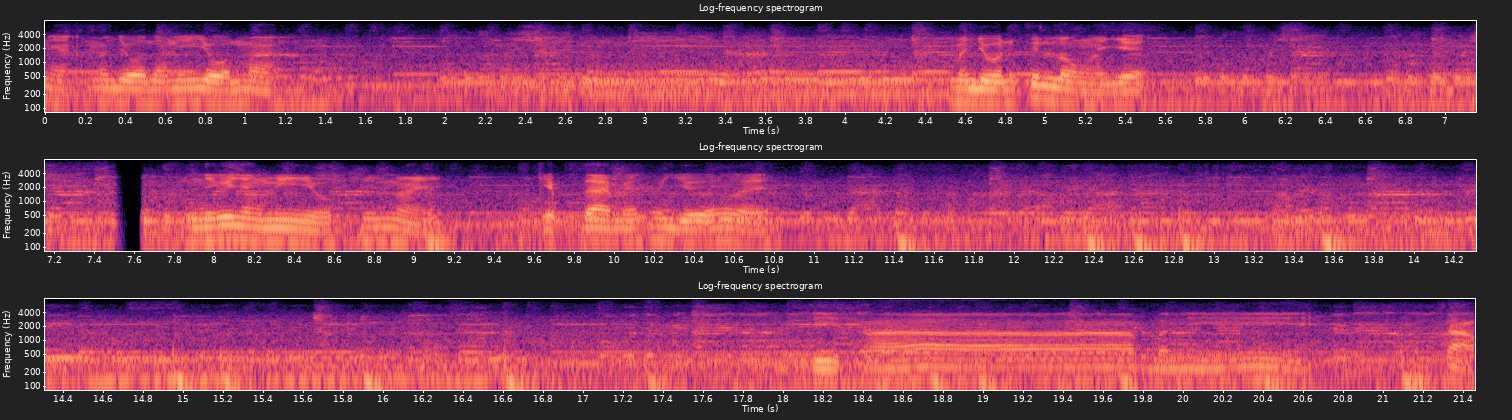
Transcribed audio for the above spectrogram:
เนี่ย มันโยนตรงนี้โยนมา มันโยนขึ้นลงอะเยอะ อันนี้ก็ยังมีอยู่นิดหน่อย เก็บได้ไม่ค่อยเยอะเท่าไหร่ ดีครับ วันนี้เสา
